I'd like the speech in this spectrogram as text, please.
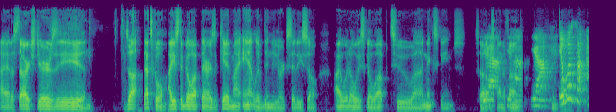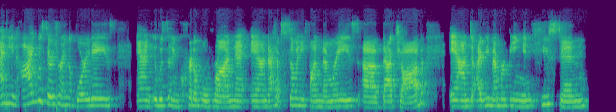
i had a starks jersey and so that's cool i used to go up there as a kid my aunt lived in new york city so i would always go up to uh, Knicks games so it was kind of fun Yeah, yeah. It was, I mean, I was there during the glory days and it was an incredible run. And I have so many fond memories of that job. And I remember being in Houston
